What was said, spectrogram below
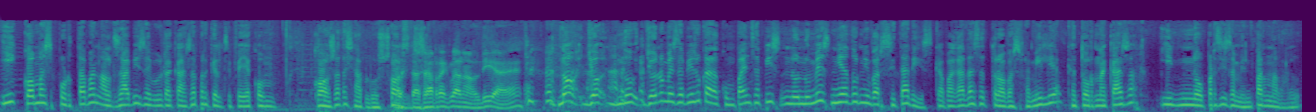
i com es portaven els avis a viure a casa perquè els hi feia com cosa deixar-los sols. Estàs arreglant el dia, eh? No, jo, no, jo només aviso que de companys de pis no només n'hi ha d'universitaris, que a vegades et trobes família que torna a casa i no precisament per Nadal.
